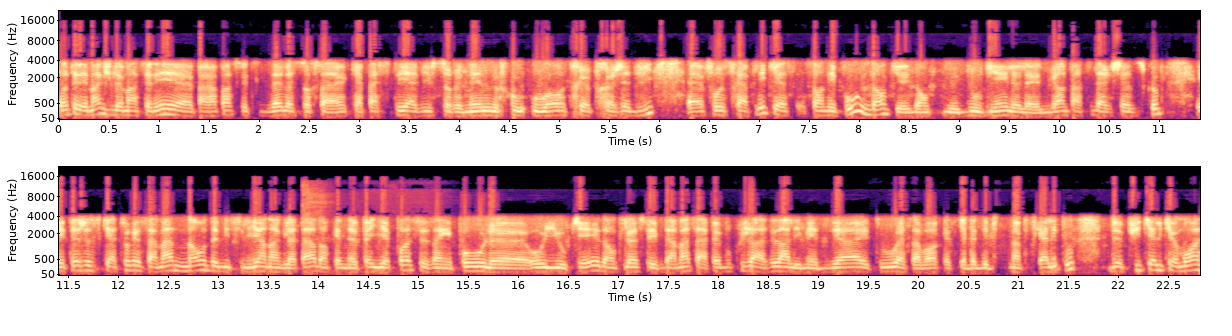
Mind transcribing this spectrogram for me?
L'autre élément je voulais mentionner par rapport à ce que tu disais sur sa capacité à vivre sur une île ou, autre projet de vie. Il faut se rappeler que son épouse, donc, donc d'où vient une grande partie de la richesse du couple, était jusqu'à tout récemment non domiciliée en Angleterre, donc elle ne payait pas ses impôts au UK. Donc là, c'est évidemment, ça a fait beaucoup jaser dans les médias et tout, à savoir qu'est-ce qu'il y avait de débitement fiscal et tout. Depuis quelques mois,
